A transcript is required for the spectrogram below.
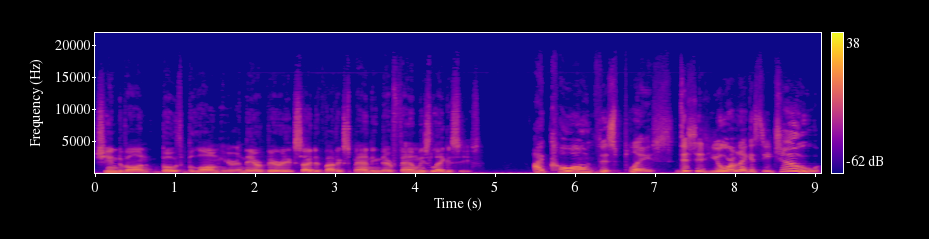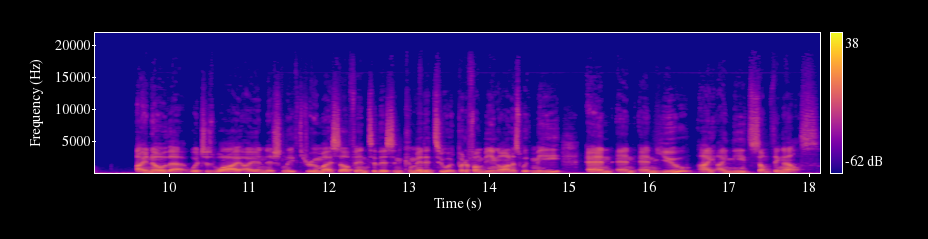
She and Devon both belong here, and they are very excited about expanding their family's legacies. I co own this place. This is your legacy, too. I know that, which is why I initially threw myself into this and committed to it. But if I'm being honest with me and and and you, I, I need something else.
